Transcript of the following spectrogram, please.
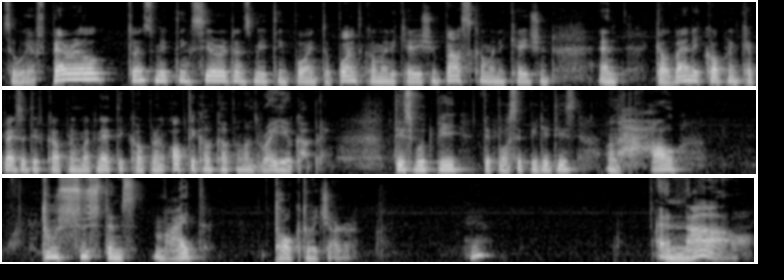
So we have parallel transmitting, serial transmitting, point-to-point -point communication, bus communication, and galvanic coupling, capacitive coupling, magnetic coupling, optical coupling, and radio coupling. This would be the possibilities on how two systems might talk to each other. Okay? And now,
